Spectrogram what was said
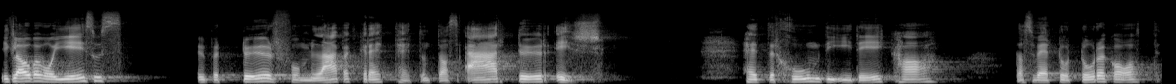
Ich glaube, wo Jesus über die Tür vom Leben geredet hat und dass er Tür ist, hat er kaum die Idee gehabt, dass wer dort durchgeht,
